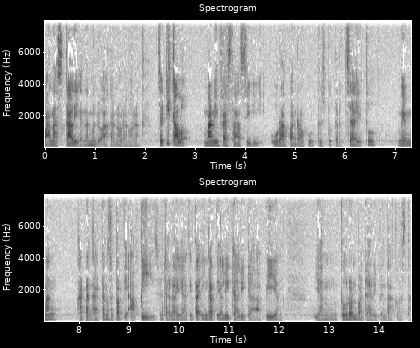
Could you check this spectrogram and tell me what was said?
panas sekali karena mendoakan orang-orang. Jadi kalau manifestasi urapan Roh Kudus bekerja itu memang kadang-kadang seperti api, saudara ya. Kita ingat ya lidah-lidah api yang yang turun pada hari Pentakosta.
